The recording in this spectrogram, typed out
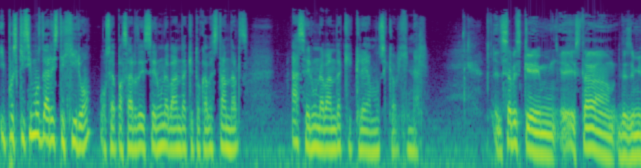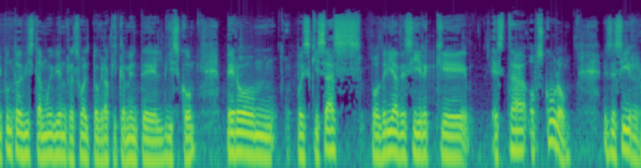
Y pues quisimos dar este giro, o sea, pasar de ser una banda que tocaba estándares a ser una banda que crea música original. Sabes que mm, está, desde mi punto de vista, muy bien resuelto gráficamente el disco, pero mm, pues quizás podría decir que está oscuro. Es decir,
